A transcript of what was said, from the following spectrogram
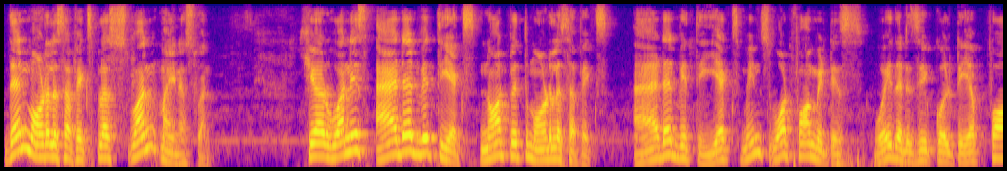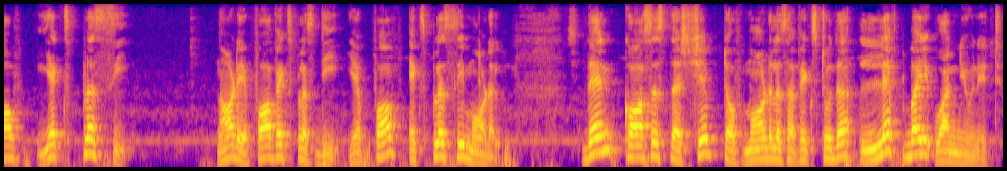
then modulus of x plus 1 minus 1 here 1 is added with x not with modulus of x. Added with x means what form it is? Y that is equal to f of x plus c not f of x plus d f of x plus c model then causes the shift of modulus of x to the left by 1 unit.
